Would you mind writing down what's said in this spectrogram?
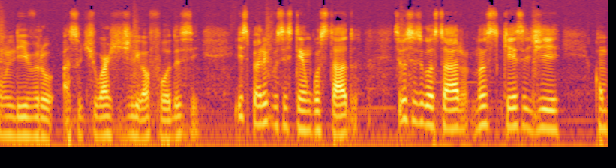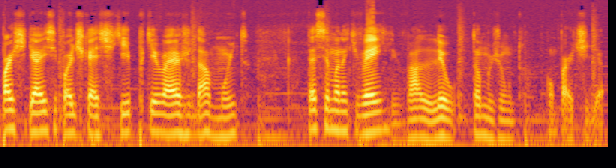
com o livro A Sutil Arte de Ligar Foda-se. Espero que vocês tenham gostado. Se vocês gostaram, não esqueça de compartilhar esse podcast aqui, porque vai ajudar muito. Até semana que vem. Valeu, tamo junto. Compartilha.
